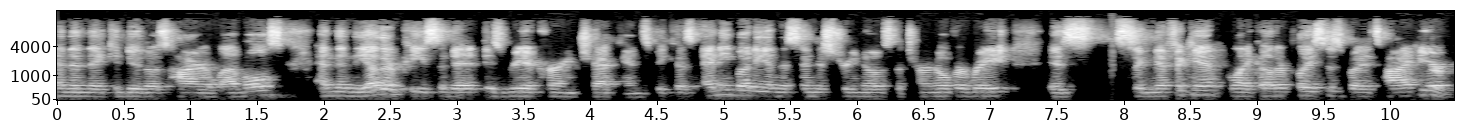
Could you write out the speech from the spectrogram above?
and then they can do those higher levels. And then the other piece of it is reoccurring check ins because anybody in this industry knows the turnover rate is significant like other places, but it's high here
